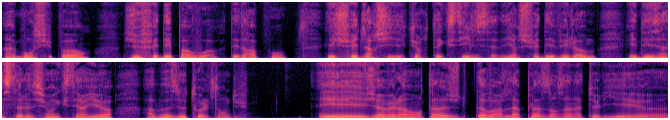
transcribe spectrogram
un bon support. Je fais des pavois, des drapeaux, et je fais de l'architecture textile, c'est-à-dire je fais des vélums et des installations extérieures à base de toile tendue. Et j'avais l'avantage d'avoir de la place dans un atelier euh,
